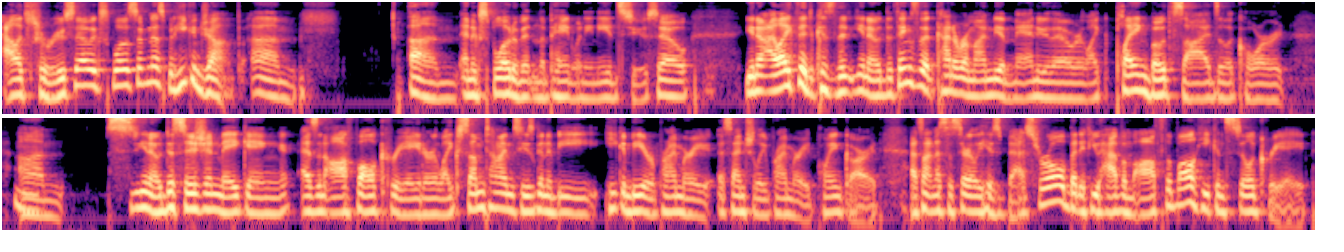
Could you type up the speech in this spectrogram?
Alex Caruso explosiveness, but he can jump. Um, um, and explode a bit in the paint when he needs to. So, you know, I like that because the you know the things that kind of remind me of Manu though are like playing both sides of the court. Mm. Um, you know decision making as an off-ball creator like sometimes he's going to be he can be your primary essentially primary point guard that's not necessarily his best role but if you have him off the ball he can still create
